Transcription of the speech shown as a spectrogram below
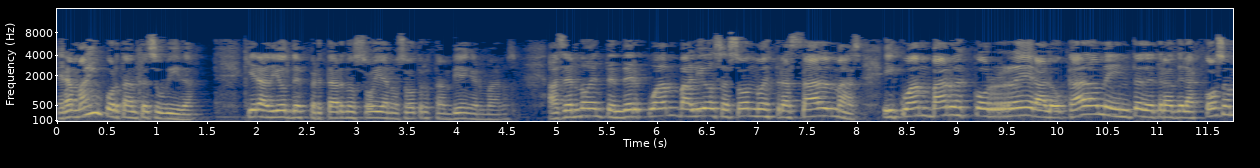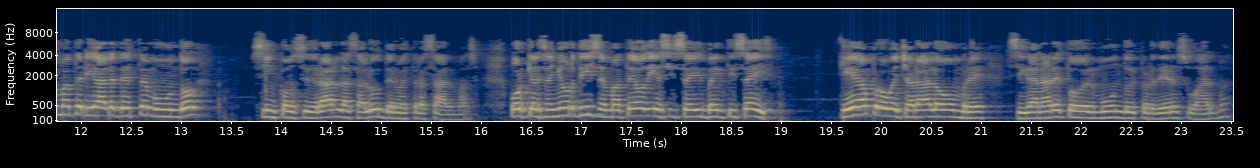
Era más importante su vida. Quiera Dios despertarnos hoy a nosotros también, hermanos. Hacernos entender cuán valiosas son nuestras almas y cuán vano es correr alocadamente detrás de las cosas materiales de este mundo sin considerar la salud de nuestras almas. Porque el Señor dice en Mateo 16, 26, ¿qué aprovechará el hombre si ganare todo el mundo y perdiere su alma?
